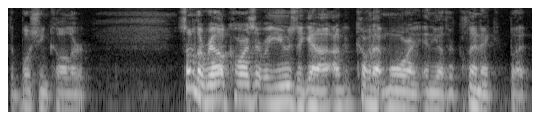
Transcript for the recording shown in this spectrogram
the bushing color. Some of the rail cars that were used, again, I'll cover that more in the other clinic, but,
